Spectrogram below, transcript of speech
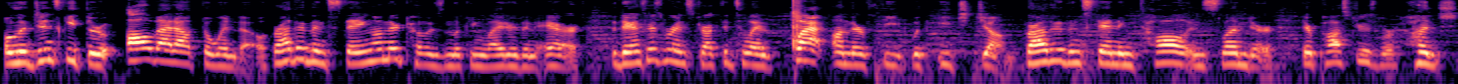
while Nijinsky threw all that out the window. Rather than staying on their toes and looking lighter than air, the dancers were instructed to land flat on their feet with each jump. Rather than standing tall and slender, their postures were hunched,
